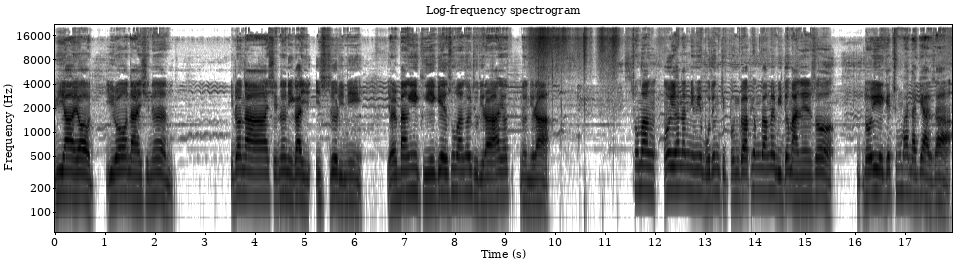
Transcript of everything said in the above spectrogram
위하여 일어나시는 일어나시는 이가 이- 있으리니 열방이 그에게 소망을 주리라 하였느니라 소망의 하나님이 모든 기쁨과 평강을 믿음 안에서 너희에게 충만하게 하사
